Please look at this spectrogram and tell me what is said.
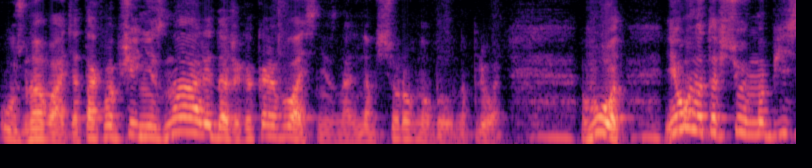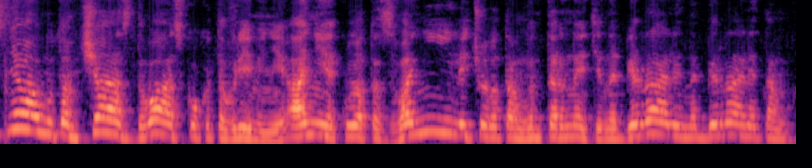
узнавать, а так вообще не знали даже, какая власть не знали, нам все равно было наплевать. Вот. И он это все им объяснял, ну там час, два, сколько-то времени. Они куда-то звонили, что-то там в интернете набирали, набирали там,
